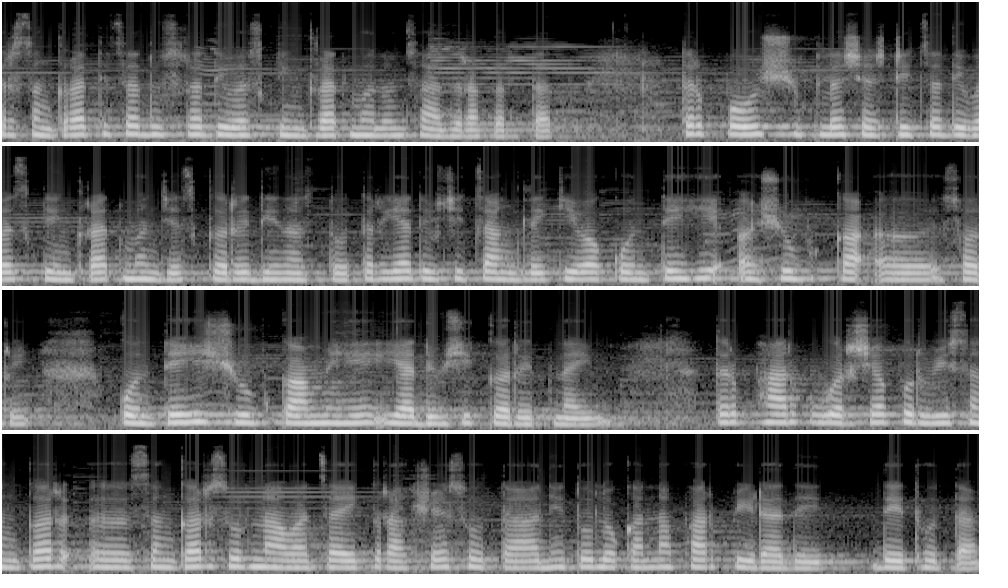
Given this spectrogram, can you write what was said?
तर संक्रांतीचा दुसरा दिवस किंक्रात म्हणून साजरा करतात. तर पौष शुक्ल षष्टीचा दिवस किंक्रात म्हणजेच करी दिन असतो. तर या दिवशी चांगले किंवा कोणतेही अशुभ का सॉरी कोणतेही शुभ काम हे या दिवशी करीत नाही. तर फार वर्षापूर्वी संकार संकारसूर नावाचा एक राक्षस होता आणि तो लोकांना फार पीडा देत देत होता.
